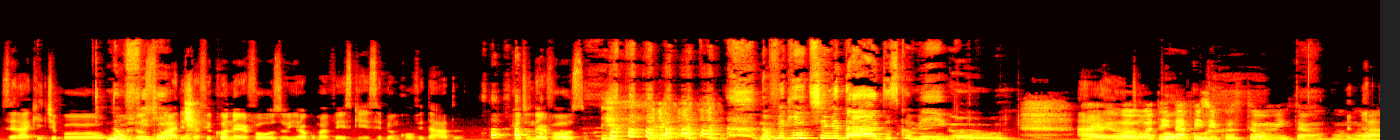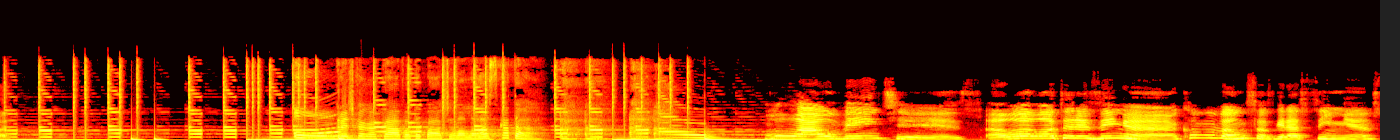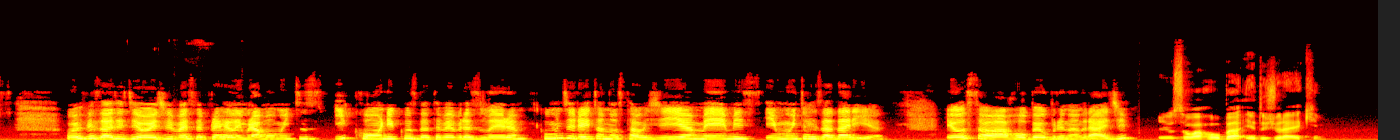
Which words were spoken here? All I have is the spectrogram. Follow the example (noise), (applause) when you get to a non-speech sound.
Será que, tipo, Não o Jô Soares já ficou nervoso em alguma vez que recebeu um convidado? (laughs) Porque eu tô nervoso? (laughs) Não fiquem intimidados comigo. Ai, eu, eu vou tentar pouco. fingir costume, então. Vamos lá. (laughs) Um lascata. Olá, ouvintes! Alô, alô, Terezinha! Como vão, suas gracinhas? O episódio de hoje vai ser para relembrar momentos icônicos da TV brasileira, com direito a nostalgia, memes e muita risadaria. Eu sou a arroba Andrade, Eu sou o arroba Edu Jurek.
